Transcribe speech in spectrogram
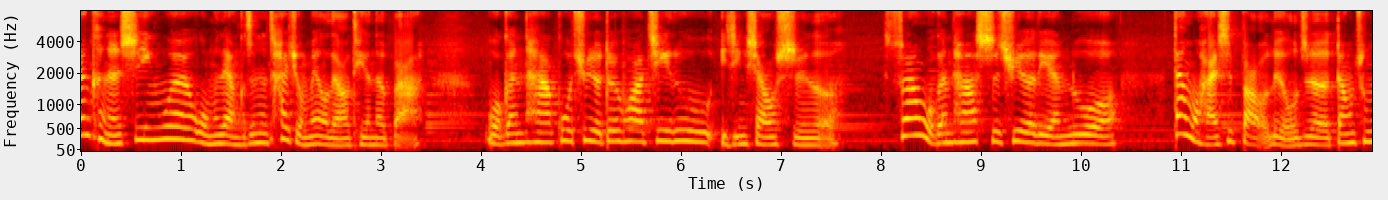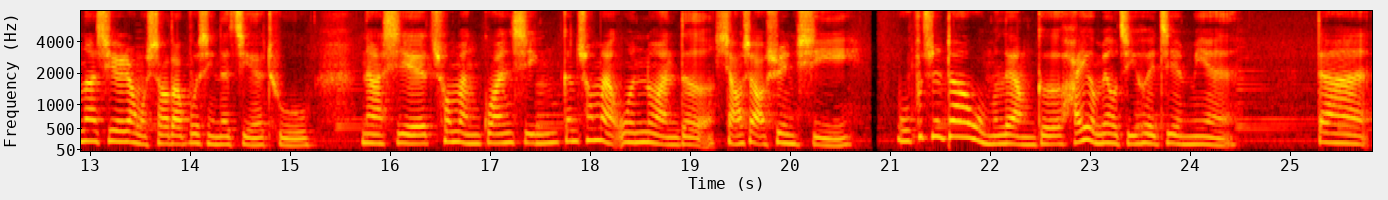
但可能是因为我们两个真的太久没有聊天了吧，我跟他过去的对话记录已经消失了。虽然我跟他失去了联络，但我还是保留着当初那些让我笑到不行的截图，那些充满关心跟充满温暖的小小讯息。我不知道我们两个还有没有机会见面，但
